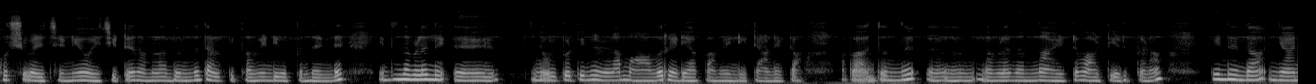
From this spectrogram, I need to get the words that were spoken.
കുറച്ച് വെളിച്ചെണ്ണയും ഒഴിച്ചിട്ട് നമ്മൾ അതൊന്ന് തിളപ്പിക്കാൻ വേണ്ടി വെക്കുന്നുണ്ട്. ഇത് നമ്മൾ നൂൽപുട്ടിനുള്ള മാവ് റെഡിയാക്കാൻ വേണ്ടിയിട്ടാണ് കേട്ടോ അപ്പോൾ അതൊന്ന് നമ്മൾ നന്നായിട്ട് വാട്ടിയെടുക്കണം. പിന്നെ എന്താ ഞാൻ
